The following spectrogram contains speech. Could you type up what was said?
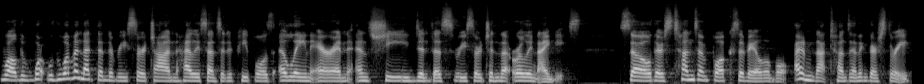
Well, the, the, woman that did the research on highly sensitive people is Elaine Aron, and she did this research in the early 90s. So, there's tons of books available. I'm not tons, I think there's three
